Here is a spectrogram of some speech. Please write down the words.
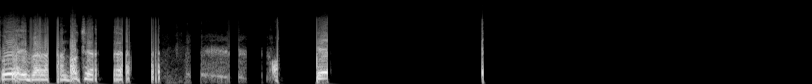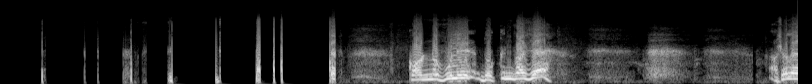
তো এই বাগানটা হচ্ছে কর্ণফুলির দক্ষিণ পাশে। আসলে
